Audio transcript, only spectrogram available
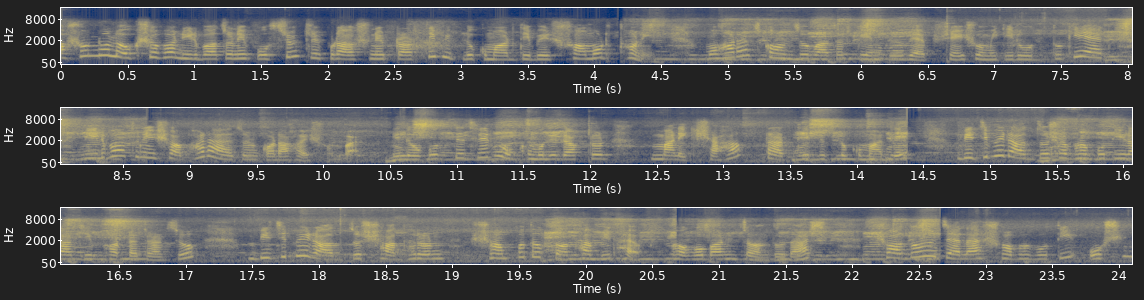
আসন্ন লোকসভা নির্বাচনে পশ্চিম ত্রিপুরা আসনের প্রার্থী বিপ্লব কুমার দেবের সমর্থনে মহারাজগঞ্জ বাজার কেন্দ্রীয় ব্যবসায়ী সমিতির উদ্যোগে এক নির্বাচনী সভার আয়োজন করা হয় সোমবার। উপস্থিত ছিলেন মুখ্যমন্ত্রী ডক্টর মানিক সাহা, প্রার্থী বিপ্লব কুমার দেব, বিজেপি রাজ্য সভাপতি রাজীব ভট্টাচার্য, বিজেপি রাজ্য সাধারণ সম্পাদক তথা বিধায়ক ভগবান চন্দ্র দাস, সদর জেলা সভাপতি অসীম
